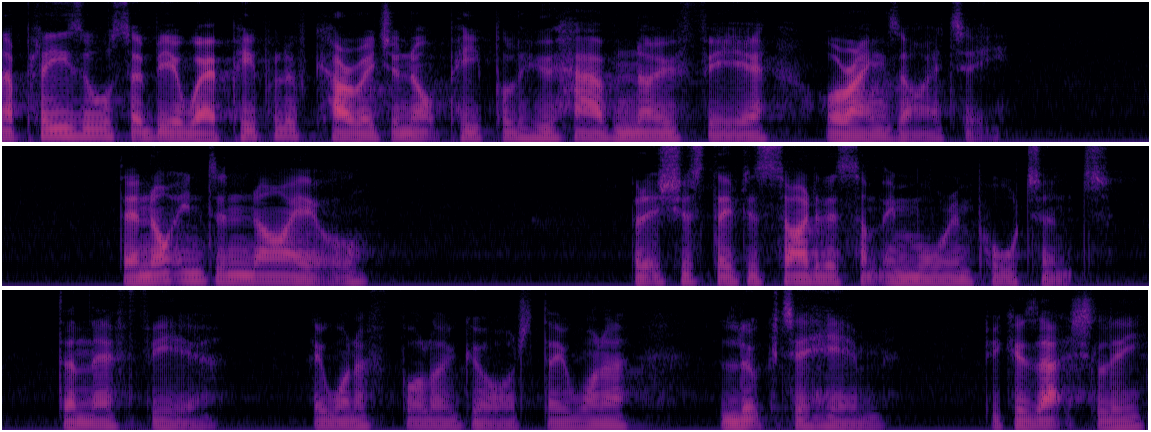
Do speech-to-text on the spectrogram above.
Now, please also be aware people of courage are not people who have no fear or anxiety. They're not in denial, but it's just they've decided there's something more important than their fear. They want to follow God, they want to look to Him because actually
